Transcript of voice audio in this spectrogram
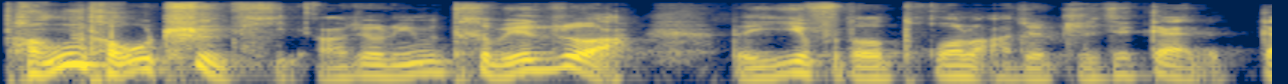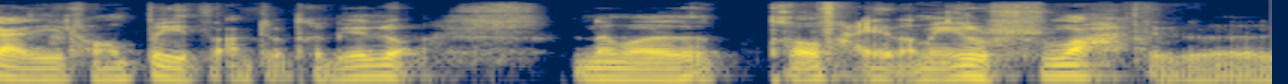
蓬头赤体啊，就是因为特别热啊，这衣服都脱了，就直接盖着盖了一床被子啊，就特别热。那么头发也都没有梳啊，这个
